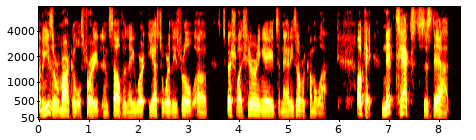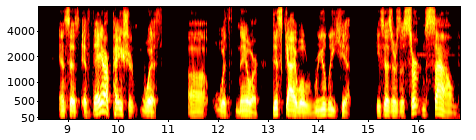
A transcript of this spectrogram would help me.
I mean, he's a remarkable story himself, and he wear, he has to wear these real uh, specialized hearing aids and that. He's overcome a lot. Okay, Nick texts his dad and says, if they are patient with uh, with Naylor, this guy will really hit. He says there's a certain sound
